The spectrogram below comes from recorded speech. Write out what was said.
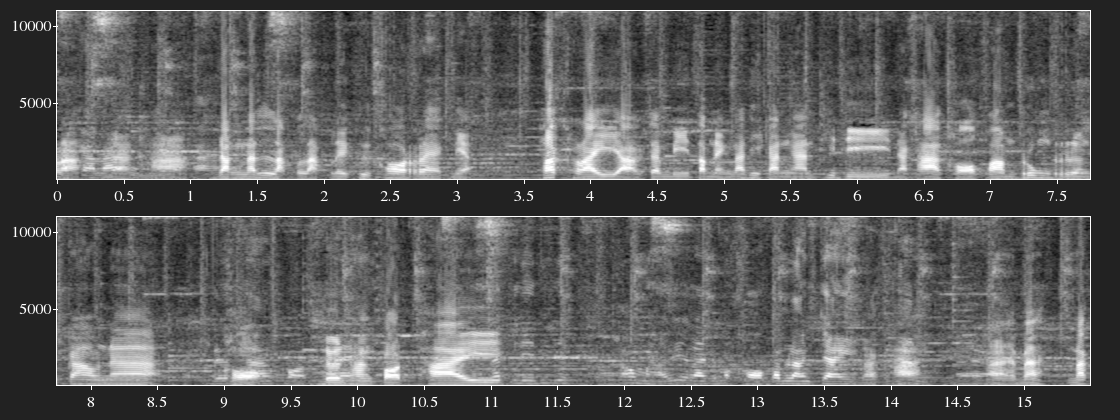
ระสักการะนะคะองค์เนี่ยดังนั้นหลักๆ เลยคือข้อแรกเนี่ย ถ้าใครอยากจะมีตำแหน่งหน้าที่การงานที่ดีนะคะ ขอความรุ่งเรืองก้าวหน้า ขอเดินทางปลอดภัยนักเรียนที่จะเข้ามหาวิทยาลัยจะมาขอกำลังใจนะคะอ่าอ่าเห็นไหมนัก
